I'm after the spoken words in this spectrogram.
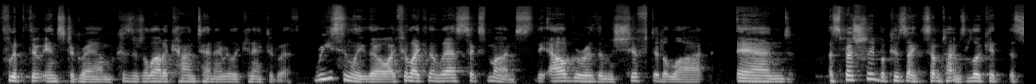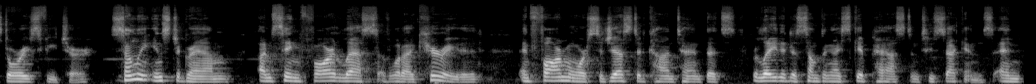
flip through Instagram because there's a lot of content I really connected with. Recently, though, I feel like in the last six months, the algorithm shifted a lot. And especially because I sometimes look at the stories feature, suddenly Instagram, I'm seeing far less of what I curated and far more suggested content that's related to something I skip past in two seconds. And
